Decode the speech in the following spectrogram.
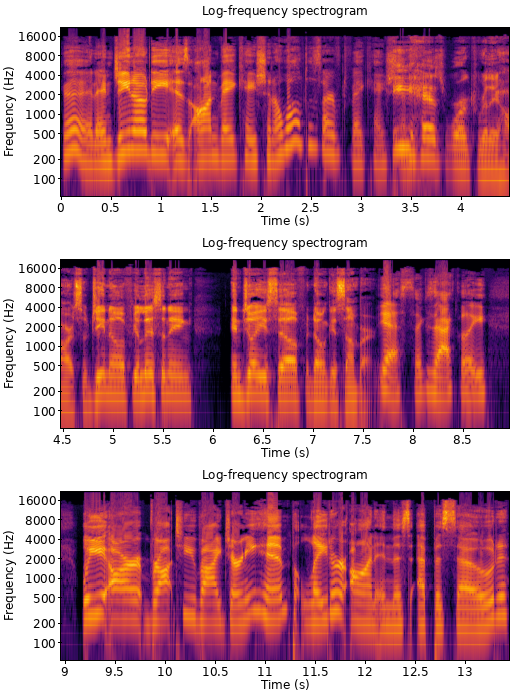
Good. And Gino D is on vacation, a well deserved vacation. He has worked really hard. So, Gino, if you're listening, enjoy yourself and don't get sunburned. Yes, exactly. We are brought to you by Journey Hemp. Later on in this episode,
